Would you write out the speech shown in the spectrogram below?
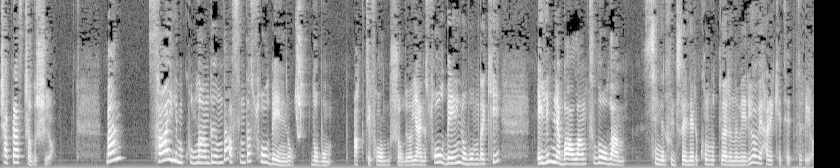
çapraz çalışıyor. Ben sağ elimi kullandığımda aslında sol beyin lobum aktif olmuş oluyor. Yani sol beyin lobumdaki elimle bağlantılı olan sinir hücreleri komutlarını veriyor ve hareket ettiriyor.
